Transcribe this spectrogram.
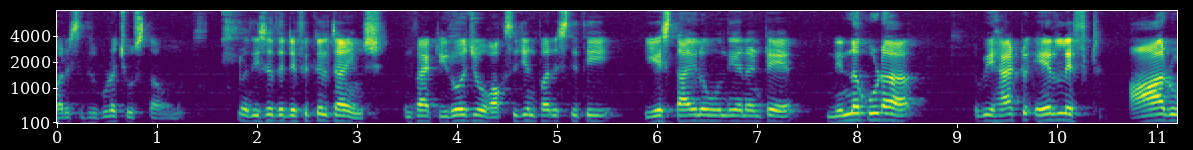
పరిస్థితులు కూడా చూస్తూ ఉన్నాం. These are the difficult times in fact ఈరోజు ఆక్సిజన్ పరిస్థితి ఏ స్థాయిలో ఉంది అని అంటే నిన్న కూడా we had to air lift ఆరు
